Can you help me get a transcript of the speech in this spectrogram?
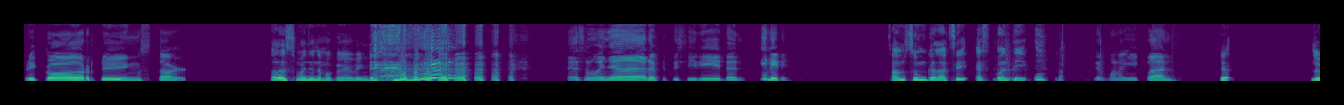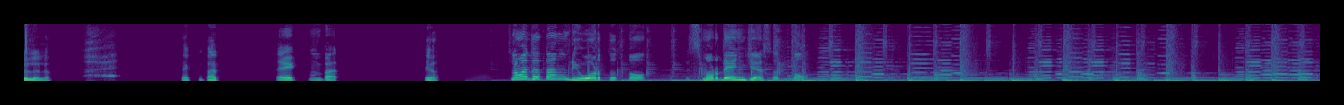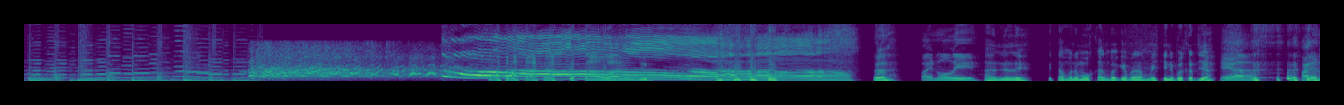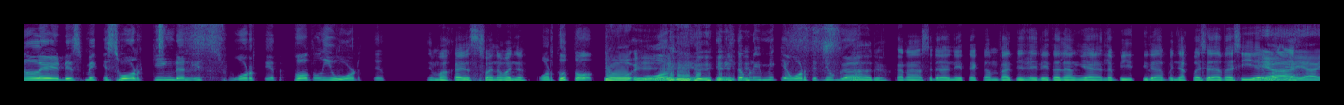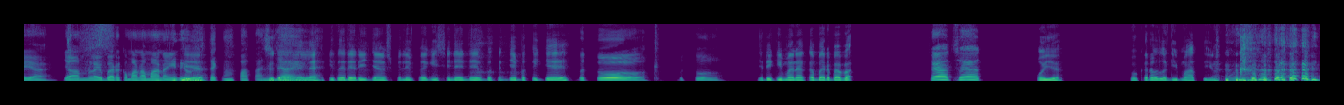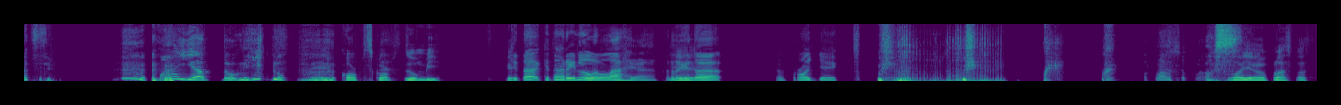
Recording start. Halo semuanya, nama gue Ewing deh. Hai semuanya, David di sini dan ini dia. Samsung Galaxy S20 Ultra. Anjir malah ngiklan. Lu, lu, lu. Take 4. Take 4. Yo. Selamat datang di Word to Talk. It's more than just a talk. Ketawa anjir. finally. Finally, kita menemukan bagaimana mic ini bekerja. Ya, finally this mic is working dan it's worth it. Totally worth it. Ya, makanya sesuai namanya. Word to Talk. Yo, Worth it. Jadi kita beli mic yang worth it juga. Aduh, karena sudah ini take 4 ya, jadi tolong ya lebih tidak banyak basa-basi ya. Iya, ya. iya, iya. Jangan melebar ke mana-mana. Ini Iya. udah take 4 Sudah anjay. lelah kita dari jam 10 pagi sudah ada bekerja-bekerja. Betul, betul. Jadi gimana kabar Bapak? Sehat, sehat. Oh iya. Gue kira lagi mati. Mayat dong hidup. Eh, corpse corpse zombie. Oke. Kita kita hari ini lelah ya, karena Iya. kita ada project. aplaus, aplaus. Oh iya, project.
